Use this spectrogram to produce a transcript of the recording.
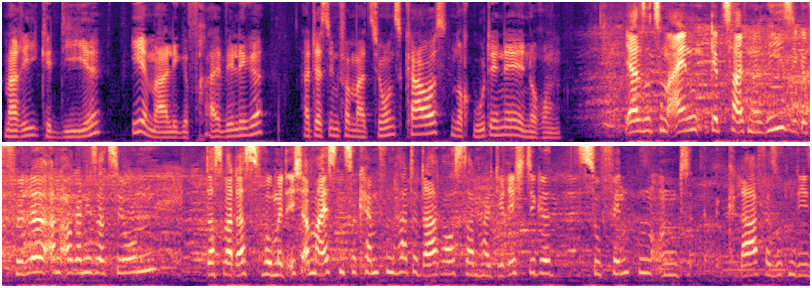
Marieke Diel, ehemalige Freiwillige, hat das Informationschaos noch gut in Erinnerung. Ja, also zum einen gibt es halt eine riesige Fülle an Organisationen. Das war das, womit ich am meisten zu kämpfen hatte, daraus dann halt die richtige zu finden und klar versuchen die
